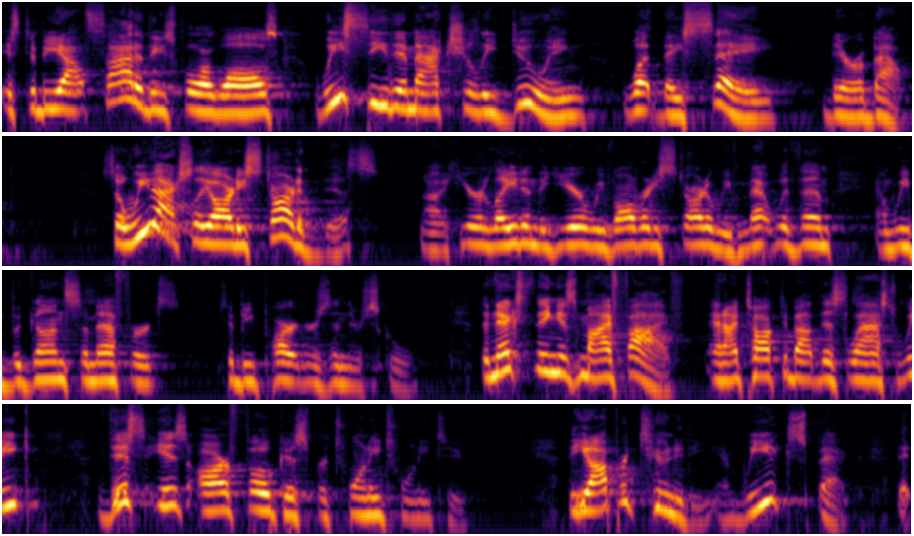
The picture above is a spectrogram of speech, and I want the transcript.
is to be outside of these four walls. We see them actually doing what they say they're about. So we've actually already started this. Uh, here late in the year, we've already started. We've met with them and we've begun some efforts to be partners in their school. The next thing is My Five, and I talked about this last week. This is our focus for 2022. The opportunity, and we expect that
